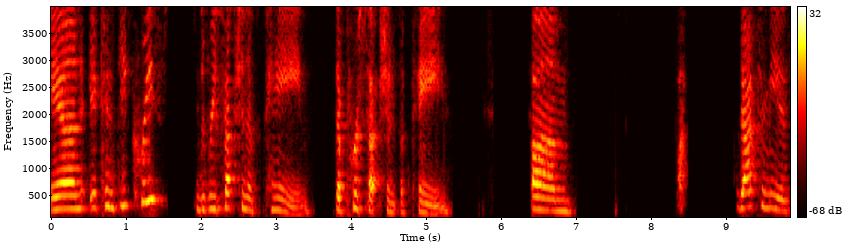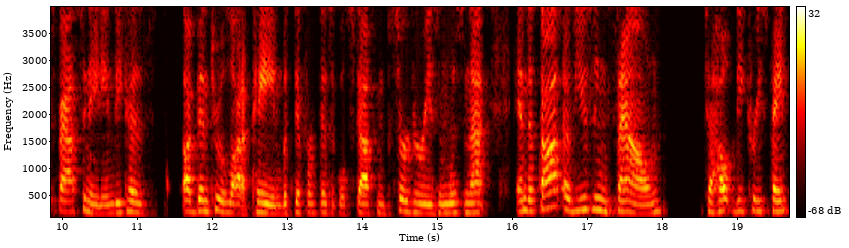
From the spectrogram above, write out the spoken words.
and it can decrease the reception of pain, the perception of pain. Um, that to me is fascinating because I've been through a lot of pain with different physical stuff and surgeries and this and that. And the thought of using sound to help decrease pain.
